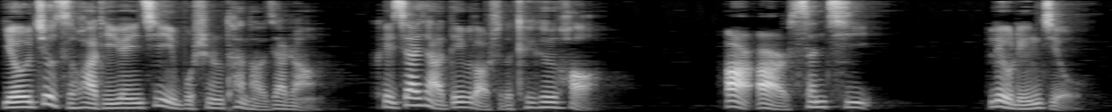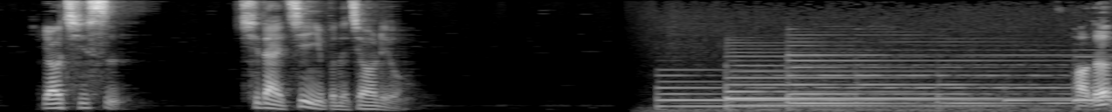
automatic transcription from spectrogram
有就此话题愿意进一步深入探讨的家长，可以加一下 David 老师的 QQ 号：二二三七六零九幺七四，期待进一步的交流。好的，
